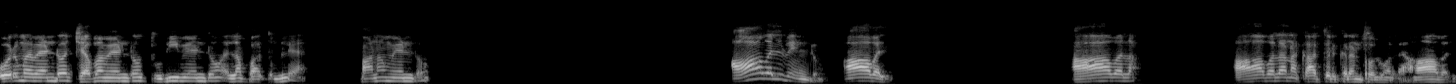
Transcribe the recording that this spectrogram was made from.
பொறுமை வேண்டும் ஜெபம் வேண்டும் துதி வேண்டும் எல்லாம் பார்த்தோம்ல பணம் வேண்டும். ஆவல் வேண்டும். ஆவல். ஆவலா. ஆவலா நான் காத்திருக்கிறேன்னு சொல்லுவோம்ல ஆவல்.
